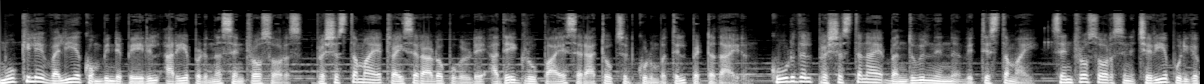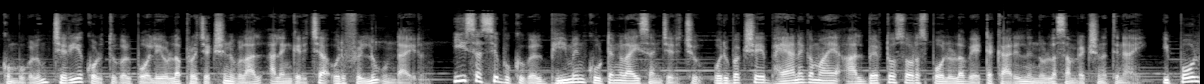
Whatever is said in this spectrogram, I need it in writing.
മൂക്കിലെ വലിയ കൊമ്പിന്റെ പേരിൽ അറിയപ്പെടുന്ന സെൻട്രോസോറസ് പ്രശസ്തമായ ട്രൈസെറാഡോപ്പുകളുടെ അതേ ഗ്രൂപ്പായ സെറാറ്റോപ്സിഡ് കുടുംബത്തിൽ പെട്ടതായിരുന്നു. കൂടുതൽ പ്രശസ്തനായ ബന്ധുവിൽ നിന്ന് വ്യത്യസ്തമായി സെൻട്രോസോറസിന് ചെറിയ പുരിക കൊമ്പുകളും ചെറിയ കൊളുത്തുകൾ പോലെയുള്ള പ്രൊജക്ഷനുകളാൽ അലങ്കരിച്ച ഒരു ഫ്രില്ലും ഉണ്ടായിരുന്നു. ഈ സസ്യബുക്കുകൾ ഭീമൻ കൂട്ടങ്ങളായി സഞ്ചരിച്ചു. ഒരുപക്ഷെ ഭയാനകമായ ആൽബെർട്ടോസോറസ് പോലുള്ള വേട്ടക്കാരിൽ നിന്നുള്ള സംരക്ഷണത്തിനായി. ഇപ്പോൾ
